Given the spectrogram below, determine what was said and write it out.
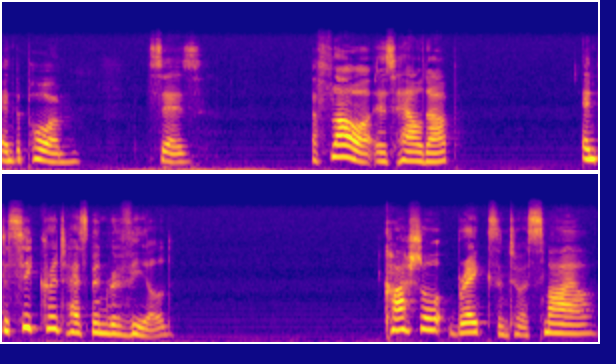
And the poem says, A flower is held up, and the secret has been revealed. Kasho breaks into a smile.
